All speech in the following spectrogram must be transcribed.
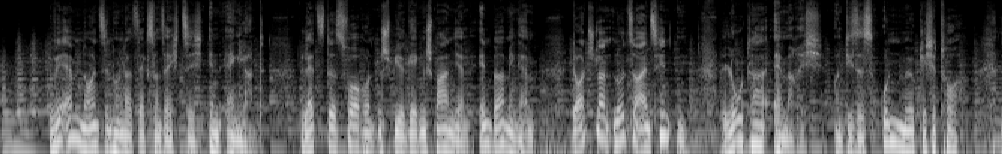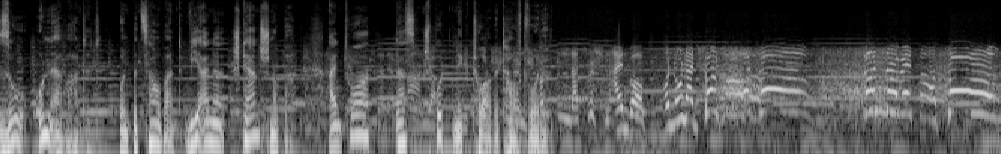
WM 1966 in England. Letztes Vorrundenspiel gegen Spanien in Birmingham. Deutschland 0 zu 1 hinten. Lothar Emmerich und dieses unmögliche Tor. So unerwartet und bezaubernd wie eine Sternschnuppe. Ein Tor, das Sputnik-Tor getauft wurde. Dazwischen Einwurf und nun ein Schuss und Tor! Donnerwetter, Tor!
